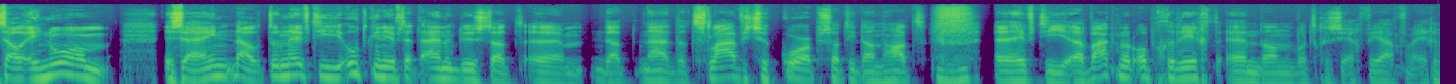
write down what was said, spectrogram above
Zou enorm zijn. Nou, toen heeft hij, Oetkin heeft uiteindelijk dus dat, ehm, dat, na dat Slavische korps wat hij dan had, Mhm. eh, heeft hij eh, Wagner opgericht. En dan wordt gezegd van ja, vanwege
